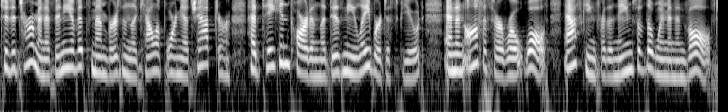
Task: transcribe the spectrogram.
to determine if any of its members in the California chapter had taken part in the Disney labor dispute, and an officer wrote Walt asking for the names of the women involved.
